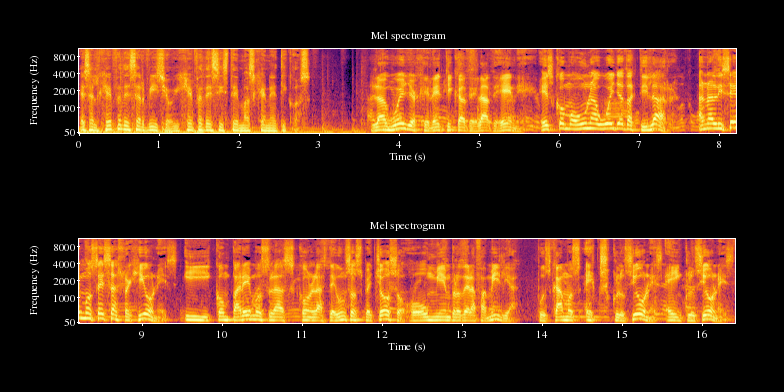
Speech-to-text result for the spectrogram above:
es el jefe de servicio y jefe de sistemas genéticos. La huella genética del ADN es como una huella dactilar. Analicemos esas regiones y comparémoslas con las de un sospechoso o un miembro de la familia. Buscamos exclusiones e inclusiones.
